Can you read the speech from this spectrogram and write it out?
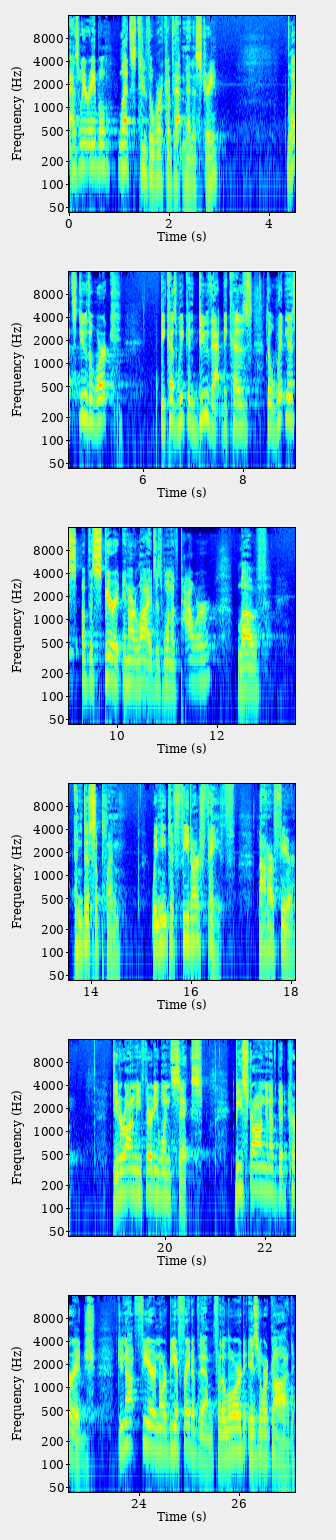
As we are able, let's do the work of that ministry. Let's do the work because we can do that because the witness of the Spirit in our lives is one of power, love, and discipline. We need to feed our faith, not our fear. Deuteronomy 31 6. Be strong and of good courage. Do not fear nor be afraid of them, for the Lord is your God.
